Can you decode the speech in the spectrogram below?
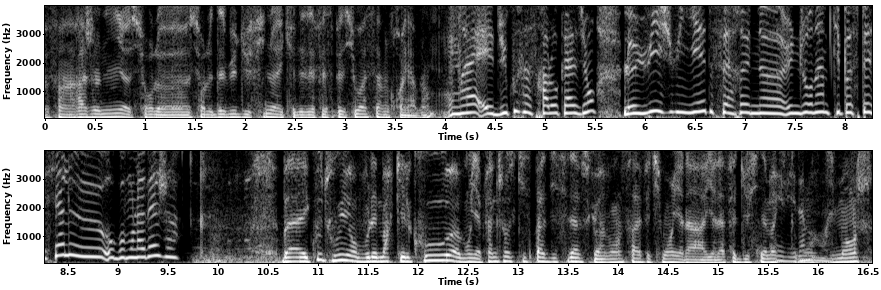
enfin rajeuni euh, sur le sur le début du film avec des effets spéciaux assez incroyables. hein. Ouais, et du coup, ça sera l'occasion le 8 juillet de faire une journée un petit peu spéciale euh, au Gaumont-la-Beige. Bah écoute, oui, on voulait marquer le coup. Euh, Bon, il y a plein de choses qui se passent d'ici là parce qu'avant ça, effectivement, il y a la, il y a la fête du cinéma qui commence dimanche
